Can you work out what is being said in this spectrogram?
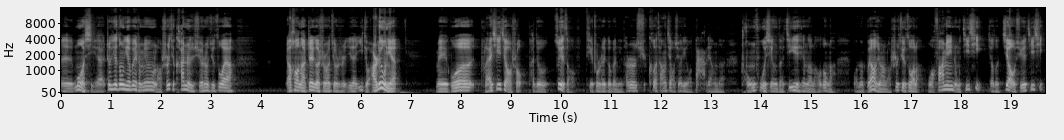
呃，默写这些东西，为什么要用老师去看着学生去做呀？然后呢，这个时候就是在一九二六年，美国普莱西教授他就最早提出了这个问题，他说课堂教学里有大量的重复性的机械性的劳动啊，我们不要就让老师去做了，我发明一种机器，叫做教学机器，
